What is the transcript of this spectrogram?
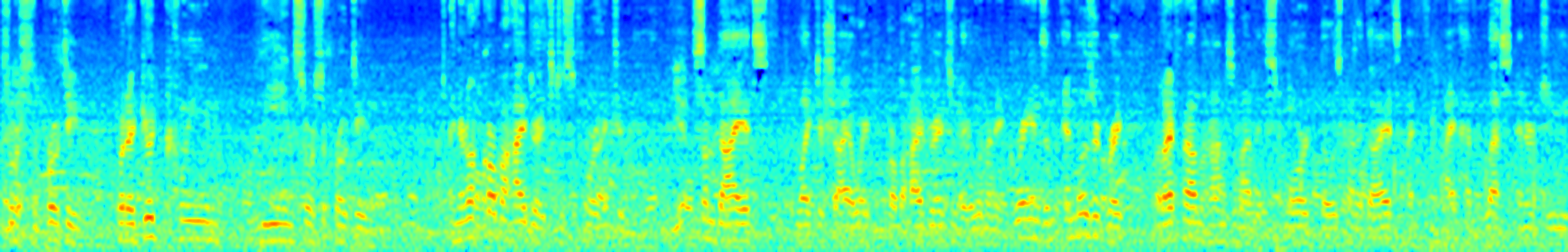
sources of protein. But a good, clean, lean source of protein and enough carbohydrates to support activity. You. Some diets like to shy away from carbohydrates or they eliminate grains, and, and those are great. But I found the times when I've explored those kind of diets, I, I have less energy.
